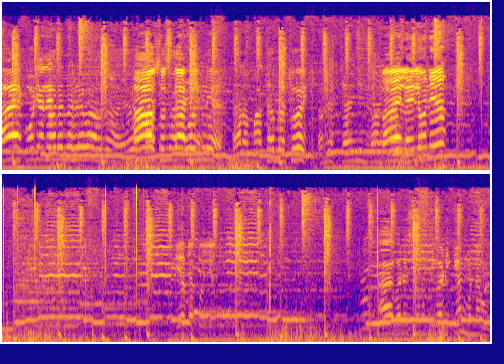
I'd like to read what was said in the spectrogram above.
ભાઈ કોડિયા લે. તારે નથી હા, સસ્તા છે. તારા માથામાં છોય અમે ચાઇનીઝ ભાઈ લઈ લો ને. એ બે કોઈ લેતું નથી. આ વર્ષે દિવાળી કેમ મનાવું?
